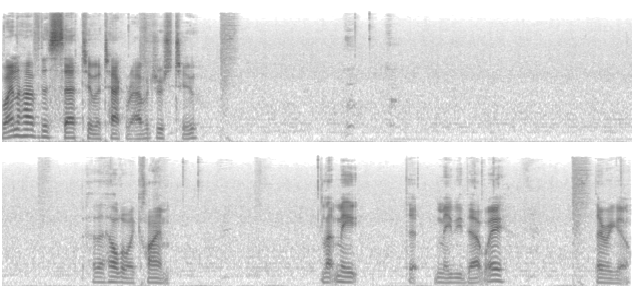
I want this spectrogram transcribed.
Do I not have this set to attack Ravagers too? How the hell do I climb? Let me... Maybe that way? There we go.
